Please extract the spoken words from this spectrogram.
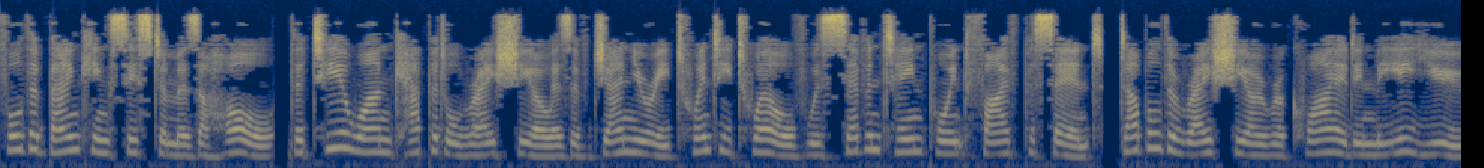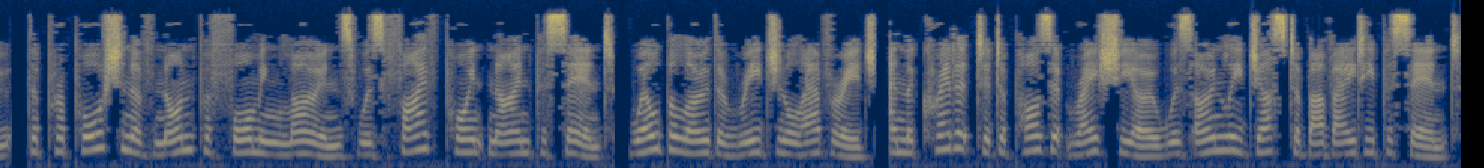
For the banking system as a whole, the Tier 1 capital ratio as of January 2012 was 17.5%, double the ratio required in the EU. The proportion of non-performing loans was 5.9%, well below the regional average, and the credit-to-deposit ratio was only just above 80%.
